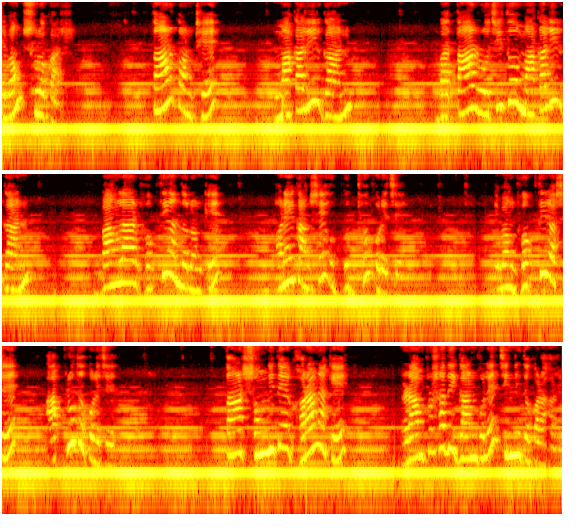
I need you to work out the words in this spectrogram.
এবং সুরকার। তার কণ্ঠে মাকালির গান বা তার রচিত মাকালির গান বাংলার ভক্তি আন্দোলনকে অনেকাংশে উদ্বুদ্ধ করেছে এবং ভক্তি রসে আপ্লুত করেছে। তার সঙ্গীতের ঘরানাকে রামপ্রসাদী গান বলে চিহ্নিত করা হয়।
